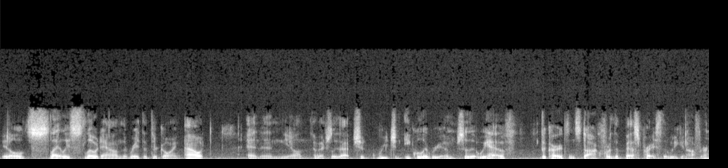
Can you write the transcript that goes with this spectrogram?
It'll slightly slow down the rate that they're going out. And then, you know, eventually that should reach an equilibrium so that we have the cards in stock for the best price that we can offer.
